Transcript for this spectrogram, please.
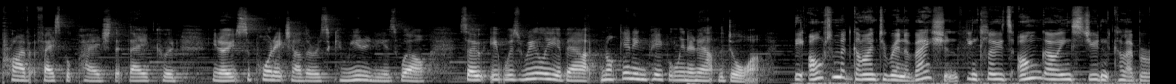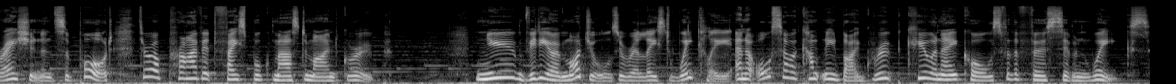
private Facebook page that they could, you know, support each other as a community as well. So it was really about not getting people in and out the door, the Ultimate Guide to Renovation includes ongoing student collaboration and support through a private Facebook mastermind group. New video modules are released weekly and are also accompanied by group Q&A calls for the first 7 weeks.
